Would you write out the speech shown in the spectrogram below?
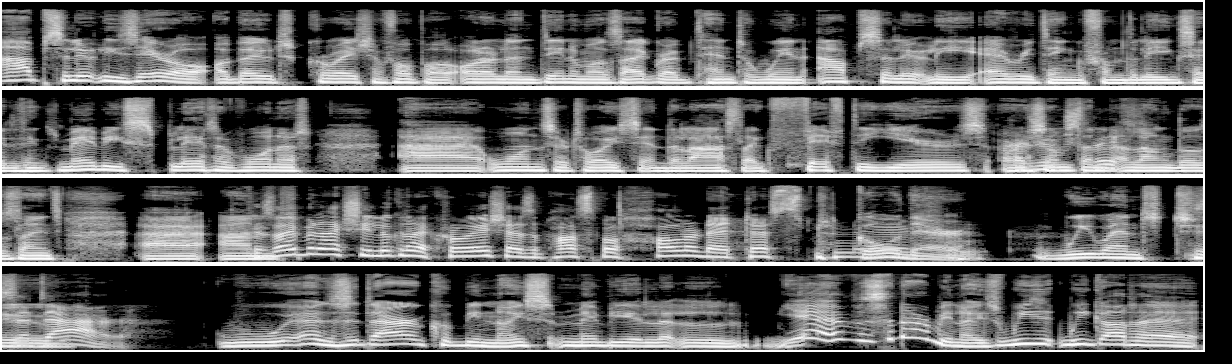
absolutely zero about Croatian football other than Dinamo Zagreb tend to win absolutely everything from the league side of things. Maybe Split have won it uh, once or twice in the last like 50 years or something Split? along those lines. Uh, Because I've been actually looking at Croatia as a possible holiday destination. go there. We went to Zadar. Well, Zadar could be nice. Maybe a little. Yeah, Zadar would be nice. We we got a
